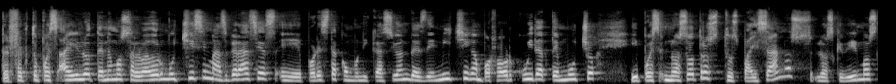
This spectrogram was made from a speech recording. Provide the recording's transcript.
Perfecto, pues ahí lo tenemos, Salvador. Muchísimas gracias eh, por esta comunicación desde Michigan. Por favor, cuídate mucho. Y pues nosotros, tus paisanos, los que vivimos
